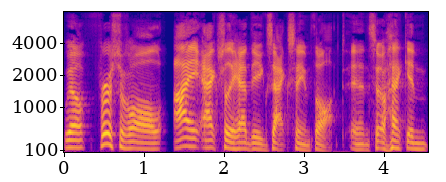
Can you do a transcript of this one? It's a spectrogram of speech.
Well, first of all, I actually had the exact same thought. And so I can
